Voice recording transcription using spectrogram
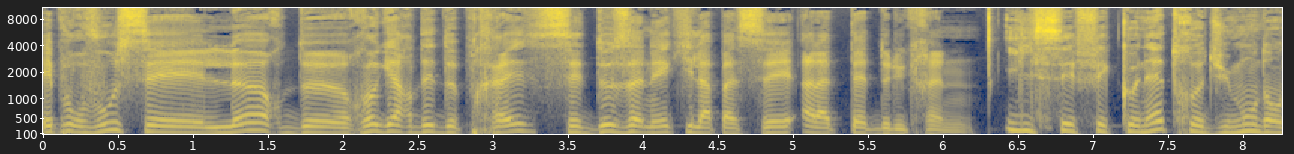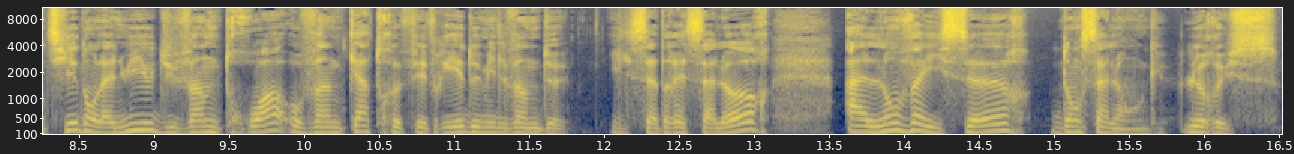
Et pour vous, c'est l'heure de regarder de près ces deux années qu'il a passées à la tête de l'Ukraine. Il s'est fait connaître du monde entier dans la nuit du 23 au 24 février 2022. Il s'adresse alors à l'envahisseur dans sa langue, le russe.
